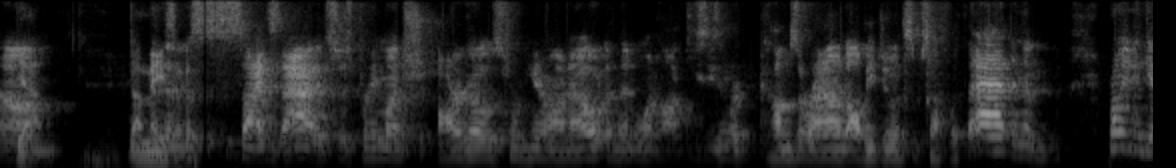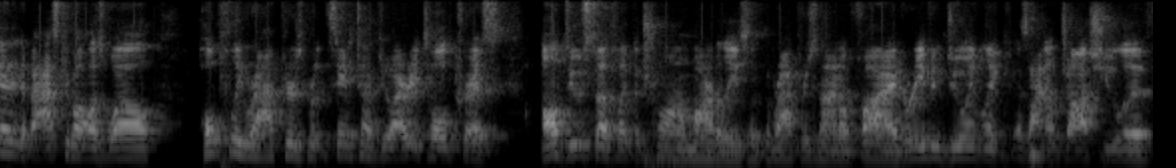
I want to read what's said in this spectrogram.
Um, Yeah. And Amazing. besides that, it's just pretty much Argos from here on out. And then when hockey season comes around, I'll be doing some stuff with that. And then probably even get into basketball as well. Hopefully Raptors, but at the same time, too, I already told Chris, I'll do stuff like the Toronto Marlies, like the Raptors 905, or even doing like, as I know, Josh, you live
